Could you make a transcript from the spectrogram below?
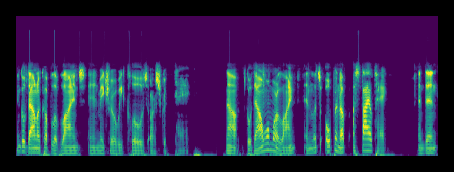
and go down a couple of lines and make sure we close our script tag. Now, go down one more line and let's open up a style tag. And then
